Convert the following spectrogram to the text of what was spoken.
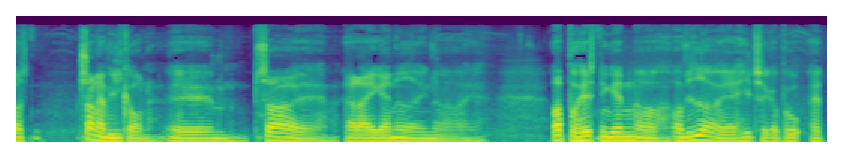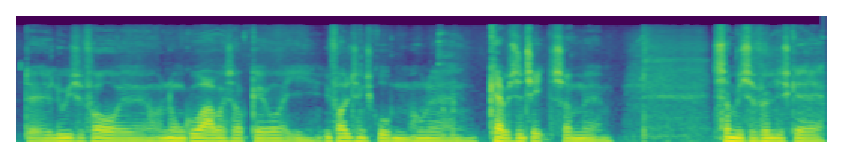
og sådan er vilkårene. Øh, så øh, er der ikke andet end at øh, op på hesten igen og, og videre. Og jeg er helt sikker på, at øh, Louise får øh, nogle gode arbejdsopgaver i, i folketingsgruppen. Hun er en kapacitet, som, øh, som vi selvfølgelig skal,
